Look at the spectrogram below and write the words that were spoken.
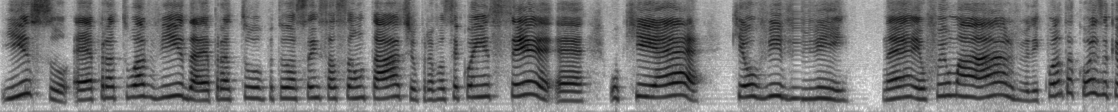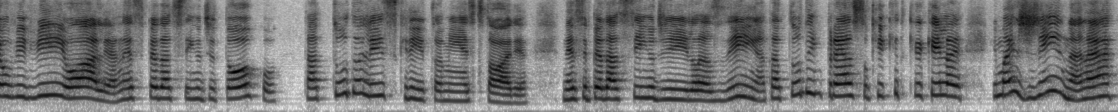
isso é para a tua vida, é para a tua, tua sensação tátil, para você conhecer é, o que é que eu vivi, né? Eu fui uma árvore, quanta coisa que eu vivi, olha, nesse pedacinho de toco, tá tudo ali escrito a minha história. Nesse pedacinho de lãzinha, tá tudo impresso. O que que, que aquele, imagina, né?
